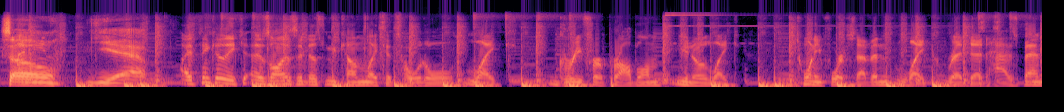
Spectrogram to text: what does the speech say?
so yeah. I think like as long as it doesn't become like a total like griefer problem, you know, like 24/7 like Red Dead has been.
